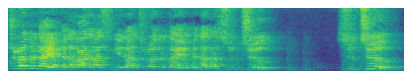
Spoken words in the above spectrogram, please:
줄어들다 옆에다가 나왔습니다. 줄어들다 옆에다가 수축. 수축.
